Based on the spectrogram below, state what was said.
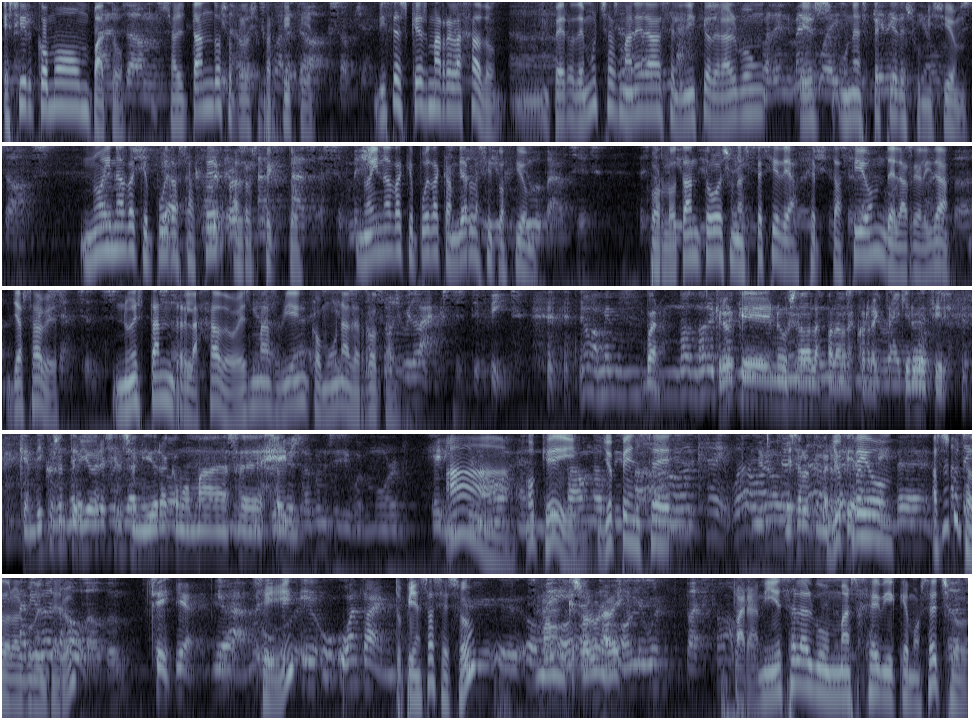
es ir como un pato, saltando sobre la superficie. Dices que es más relajado, pero de muchas maneras el inicio del álbum es una especie de sumisión. No hay nada que puedas hacer al respecto. No hay nada que pueda cambiar la situación. Por lo tanto, es una especie de aceptación de la realidad. Ya sabes, no es tan relajado, es más bien como una derrota. No, I mean, Bueno, not- not creo que no he usado las in palabras correctas. right Quiero decir que en discos anteriores el sonido era como más uh, eh, heavy. Ah, ok. Yo pensé... know, Es a lo que me Yo refiero. creo... ¿Has escuchado el álbum entero? Sí. ¿Sí? Uh, time. ¿Tú piensas eso? Uh, aunque solo una vez. Para mí es el álbum más heavy que hemos hecho.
